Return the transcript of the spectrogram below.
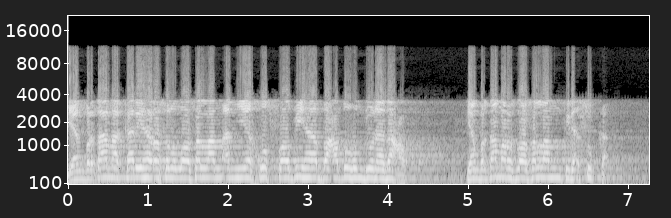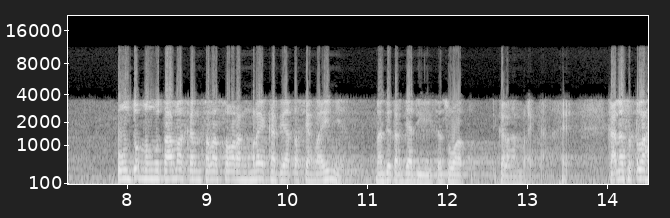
yang pertama kariha Rasulullah SAW an yakhussa biha ba'duhum duna ba'd yang pertama Rasulullah SAW tidak suka untuk mengutamakan salah seorang mereka di atas yang lainnya nanti terjadi sesuatu di kalangan mereka karena setelah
